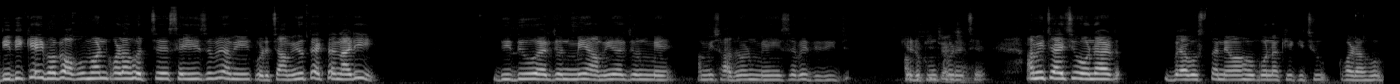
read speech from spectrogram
দিদিকে এইভাবে অপমান করা হচ্ছে সেই হিসেবে আমি করেছি। আমিও তো একটা নারী। দিদিও একজন মেয়ে আমিও একজন মেয়ে। আমি সাধারণ মেয়ে হিসেবে দিদি এরকম করেছে। আমি চাইছি ওনার ব্যবস্থা নেওয়া হোক ওনাকে কিছু করা হোক।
